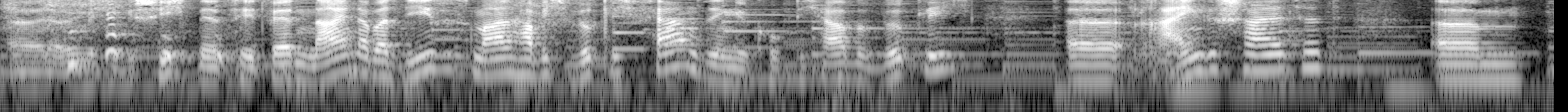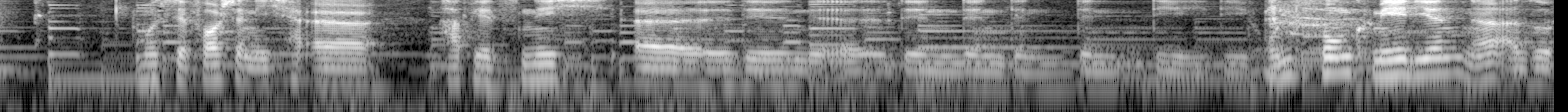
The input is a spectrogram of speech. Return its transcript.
äh, da irgendwelche Geschichten erzählt werden. Nein, aber dieses Mal habe ich wirklich Fernsehen geguckt. Ich habe wirklich äh, reingeschaltet. Ähm, musst dir vorstellen, ich äh, habe jetzt nicht äh, den, äh, den, den, den, den, die, die Rundfunkmedien, ne? also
